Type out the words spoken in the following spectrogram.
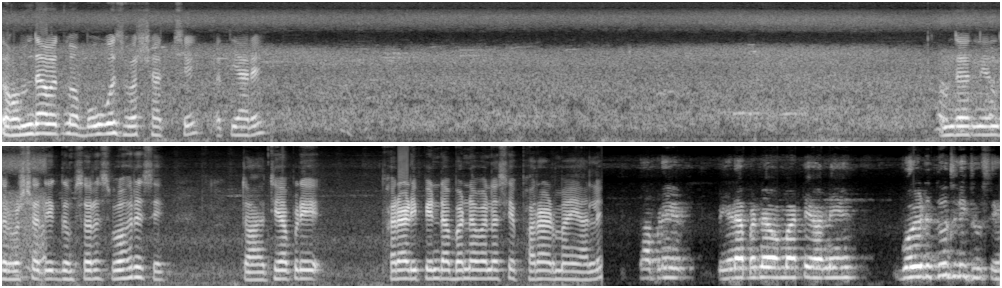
તો અમદાવાદમાં બહુ જ વરસાદ છે અત્યારે. અમદાવાદની અંદર વરસાદ એકદમ સરસ વહરે છે. તો આજે આપણે ફરાળી પેંડા બનાવવાના છે, ફરાળમાં હાલે. તો આપણે પેંડા બનાવવા માટે અને ગોળ દૂધ લીધું છે.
